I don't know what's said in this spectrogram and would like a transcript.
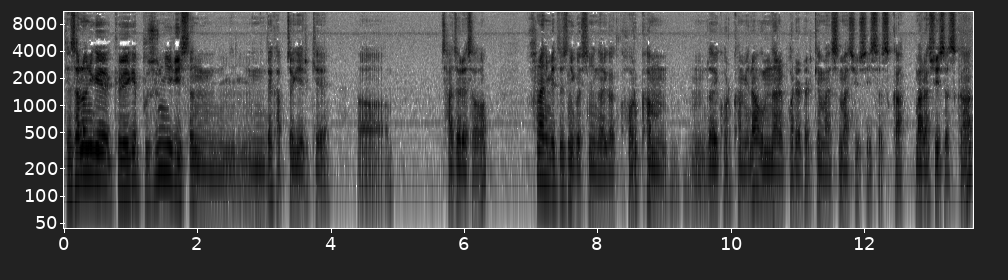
데살로니게 교회에게 무슨 일이 있었는데 갑자기 이렇게 어 4절에서 하나님의 뜻은 이것이니 너희가 거룩함 음, 너희 거룩함이나 음란을 버려라 이렇게 말씀하실 수 있었을까 말할 수 있었을까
